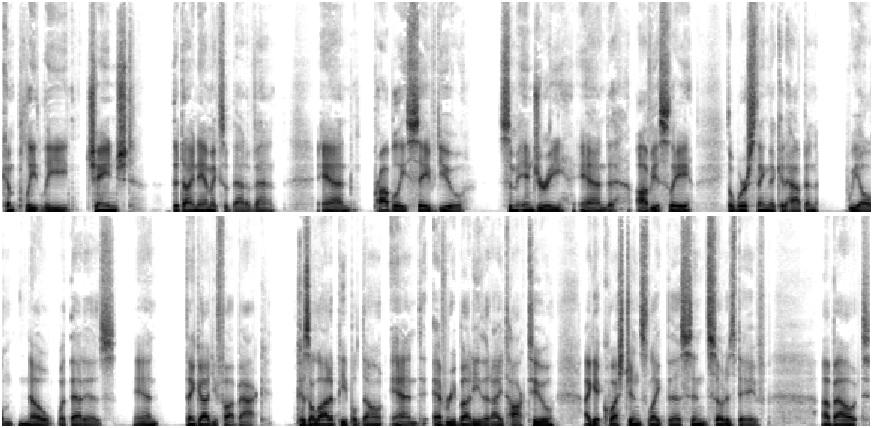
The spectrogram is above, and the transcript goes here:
completely changed the dynamics of that event and probably saved you some injury. And obviously, the worst thing that could happen, we all know what that is. And thank God you fought back because a lot of people don't. And everybody that I talk to, I get questions like this, and so does Dave, about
